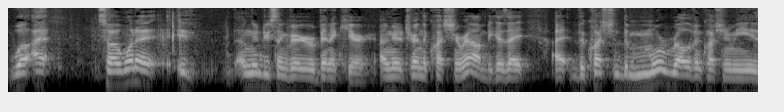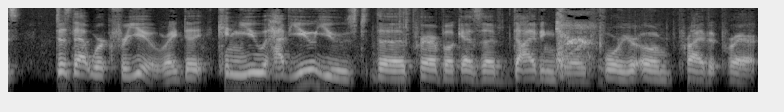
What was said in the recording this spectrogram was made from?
Well, I so I want to. I'm going to do something very rabbinic here. I'm going to turn the question around because I, I the question, the more relevant question to me is does that work for you right can you have you used the prayer book as a diving board for your own private prayer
